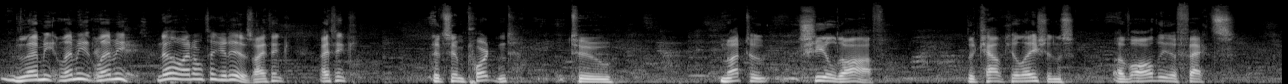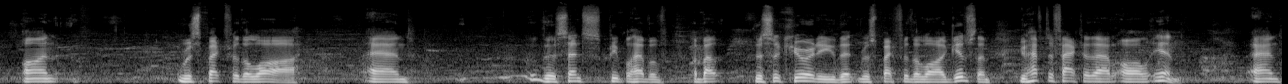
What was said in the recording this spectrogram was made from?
let me let me let me. No, I don't think it is. I think I think it's important to not to shield off the calculations of all the effects on respect for the law and the sense people have of about the security that respect for the law gives them. You have to factor that all in, and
